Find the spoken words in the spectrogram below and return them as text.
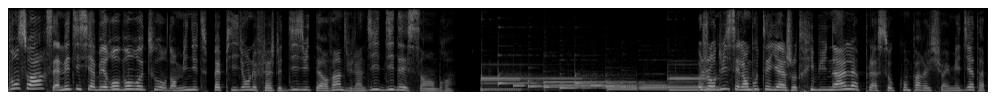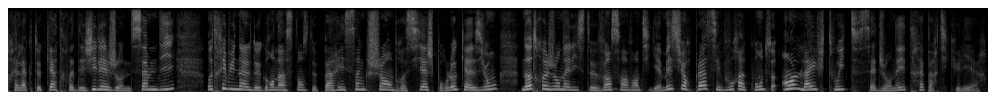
Bonsoir, c'est Anne-Laetitia Béraud. Bon retour dans Minute Papillon, le flash de 18h20 du lundi 10 décembre. Aujourd'hui, c'est l'embouteillage au tribunal. Place aux comparutions immédiates après l'acte 4 des Gilets jaunes samedi. Au tribunal de grande instance de Paris, cinq chambres siègent pour l'occasion. Notre journaliste Vincent Ventigam est sur place et vous raconte en live tweet cette journée très particulière.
